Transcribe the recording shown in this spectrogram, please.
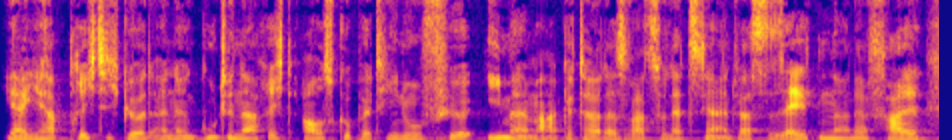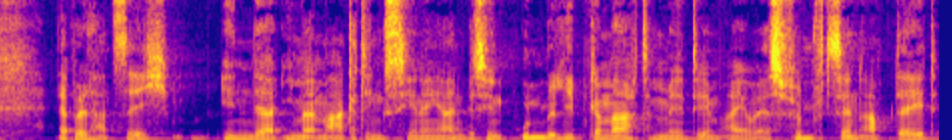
Ja, ihr habt richtig gehört, eine gute Nachricht aus Cupertino für E-Mail-Marketer. Das war zuletzt ja etwas seltener der Fall. Apple hat sich in der E-Mail-Marketing-Szene ja ein bisschen unbeliebt gemacht mit dem iOS 15 Update,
